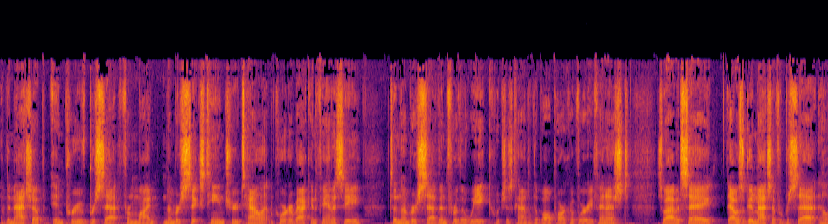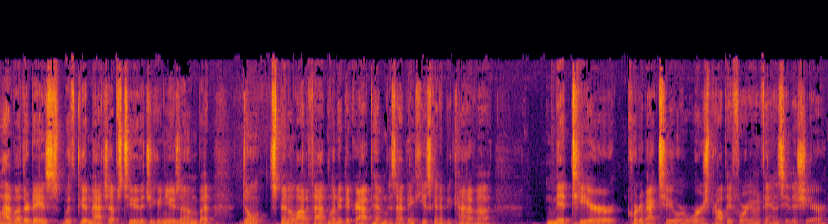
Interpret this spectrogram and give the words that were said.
the matchup improved Brissett from my number 16 true talent quarterback in fantasy to number seven for the week, which is kind of the ballpark of where he finished. So I would say that was a good matchup for Brissett. He'll have other days with good matchups too that you can use him, but don't spend a lot of FAAB money to grab him because I think he's going to be kind of a mid-tier quarterback two or worse probably for you in fantasy this year.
